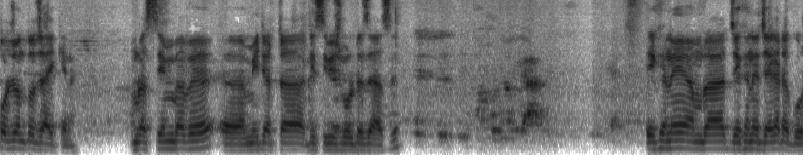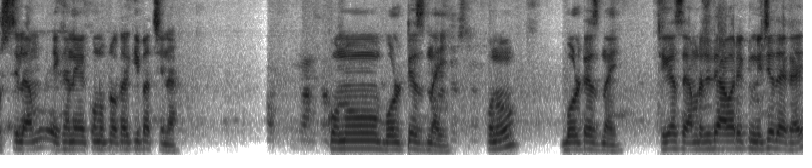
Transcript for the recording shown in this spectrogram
পর্যন্ত যায় কিনা। আমরা সেম ভাবে মিটারটা ডিসি বিশ ভোল্টেজে আছে। এখানে আমরা যেখানে জায়গাটা গড়ছিলাম এখানে কোনো প্রকার কি পাচ্ছি না। কোনো ভোল্টেজ নাই, কোনো ভোল্টেজ নাই, ঠিক আছে? আমরা যদি আবার একটু নিচে দেখাই,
